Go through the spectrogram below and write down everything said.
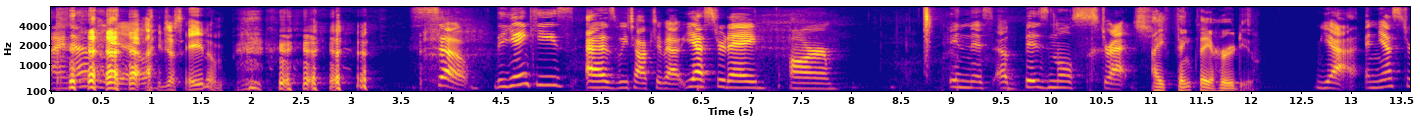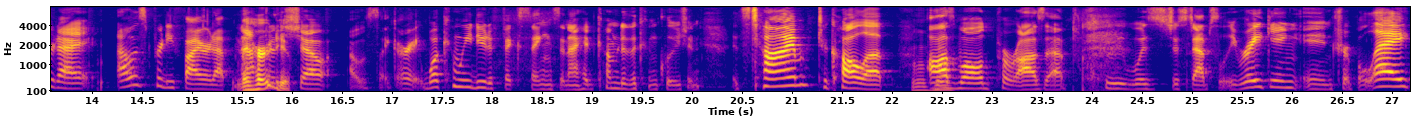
I know you I just hate him. So the Yankees, as we talked about yesterday, are in this abysmal stretch. I think they heard you. Yeah, and yesterday I was pretty fired up. And They after heard the you. show, I was like, "All right, what can we do to fix things?" And I had come to the conclusion it's time to call up mm-hmm. Oswald Peraza, who was just absolutely raking in AAA.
